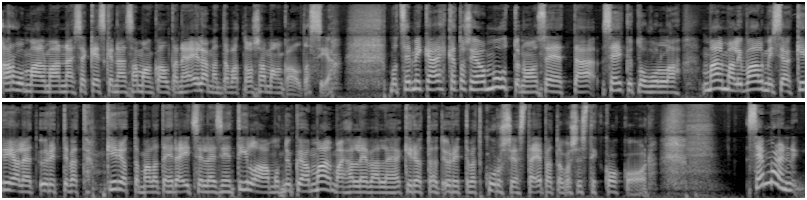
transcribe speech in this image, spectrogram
arvomaailma on näissä keskenään samankaltainen ja elämäntavat on samankaltaisia. Mutta se, mikä ehkä tosiaan on muuttunut, on se, että 70-luvulla maailma oli valmis ja kirjailijat yrittivät kirjoittamalla tehdä itselleen siihen tilaa, mutta nykyään maailma ihan levällä ja kirjoittajat yrittävät kurssia sitä epätoivoisesti kokoon. Semmoinen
